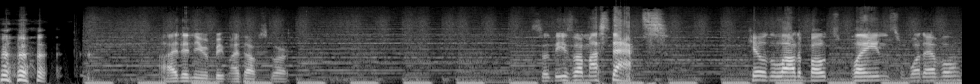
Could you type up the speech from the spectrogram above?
I didn't even beat my top score. So these are my stats. Killed a lot of boats, planes, whatever.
